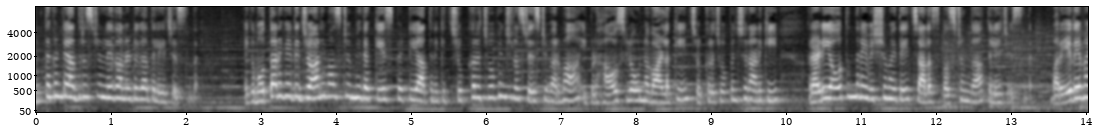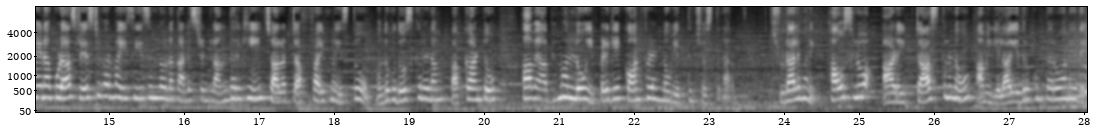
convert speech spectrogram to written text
ఇంతకంటే అదృష్టం లేదు అన్నట్టుగా తెలియజేసింది. ఇక మొత్తానికైతే జానీ మాస్టర్ మీద కేసు పెట్టి అతనికి చుక్కలు చూపించిన శ్రేష్ఠి వర్మ ఇప్పుడు హౌస్లో ఉన్న వాళ్ళకి చుక్కలు చూపించడానికి రెడీ అవుతుందనే విషయం అయితే చాలా స్పష్టంగా తెలియజేసింది. మరి ఏదేమైనా కూడా శ్రేష్ఠి వర్మ ఈ సీజన్లో ఉన్న కంటెస్టెంట్లందరికీ చాలా టఫ్ ఫైట్ను ఇస్తూ ముందుకు దూసుకెళ్ళడం పక్కా అంటూ ఆమె అభిమానులు ఇప్పటికే కాన్ఫిడెంట్ను వ్యక్తం చేస్తున్నారు. చూడాలి మరి హౌస్లో ఆడే టాస్క్లను ఆమె ఎలా ఎదుర్కొంటారో అనేదే.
